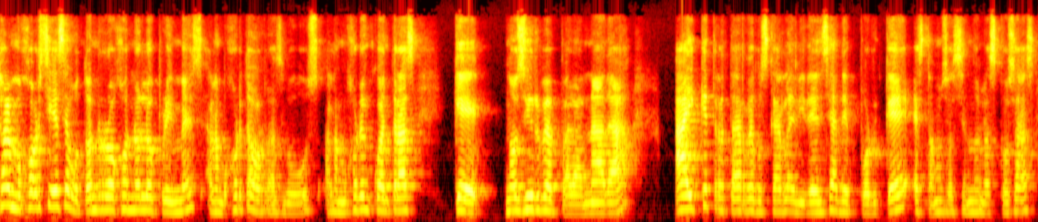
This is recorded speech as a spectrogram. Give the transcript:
a lo mejor si ese botón rojo no lo oprimes, a lo mejor te ahorras luz, a lo mejor encuentras que no sirve para nada. Hay que tratar de buscar la evidencia de por qué estamos haciendo las cosas,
